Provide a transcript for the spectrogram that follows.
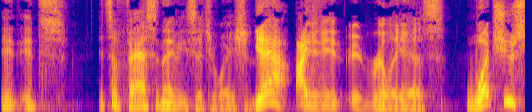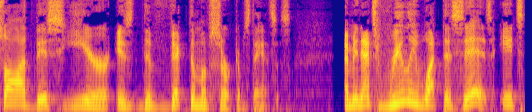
It, it's it's a fascinating situation. Yeah, I, I mean, it, it really is. What you saw this year is the victim of circumstances. I mean, that's really what this is. It's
